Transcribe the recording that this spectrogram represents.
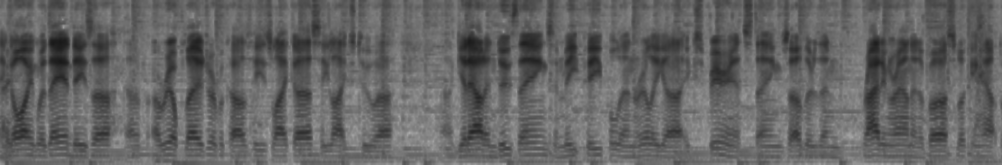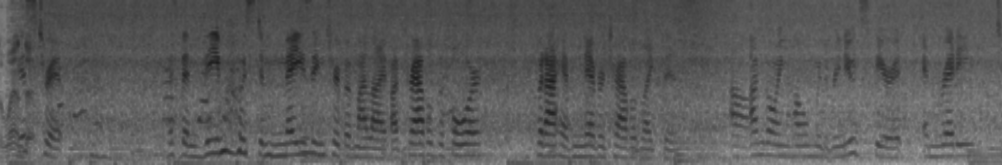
And going with Andy's a, a, a, real pleasure because he's like us. He likes to uh, uh, get out and do things and meet people and really uh, experience things other than riding around in a bus looking out the window. This trip has been the most amazing trip of my life. I've traveled before, but I have never traveled like this. Uh, I'm going home with a renewed spirit and ready to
